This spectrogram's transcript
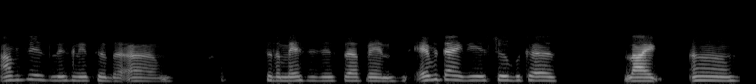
I was just listening to the um to the message and stuff, and everything is true because, like, um,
